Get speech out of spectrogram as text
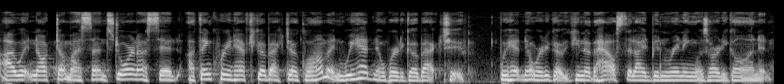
I went and knocked on my son's door and I said, I think we're going to have to go back to Oklahoma. And we had nowhere to go back to. We had nowhere to go. You know, the house that I'd been renting was already gone and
